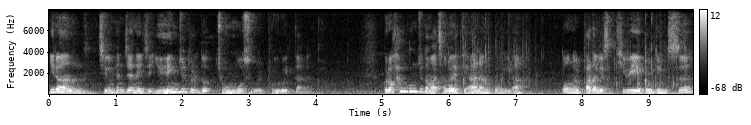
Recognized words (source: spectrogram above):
이런 지금 현재는 이제 여행주들도 좋은 모습을 보이고 있다는 거. 그리고 항공주도 마찬가지 대한항공이나 또 오늘 바닥에서 티웨이 홀딩스,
